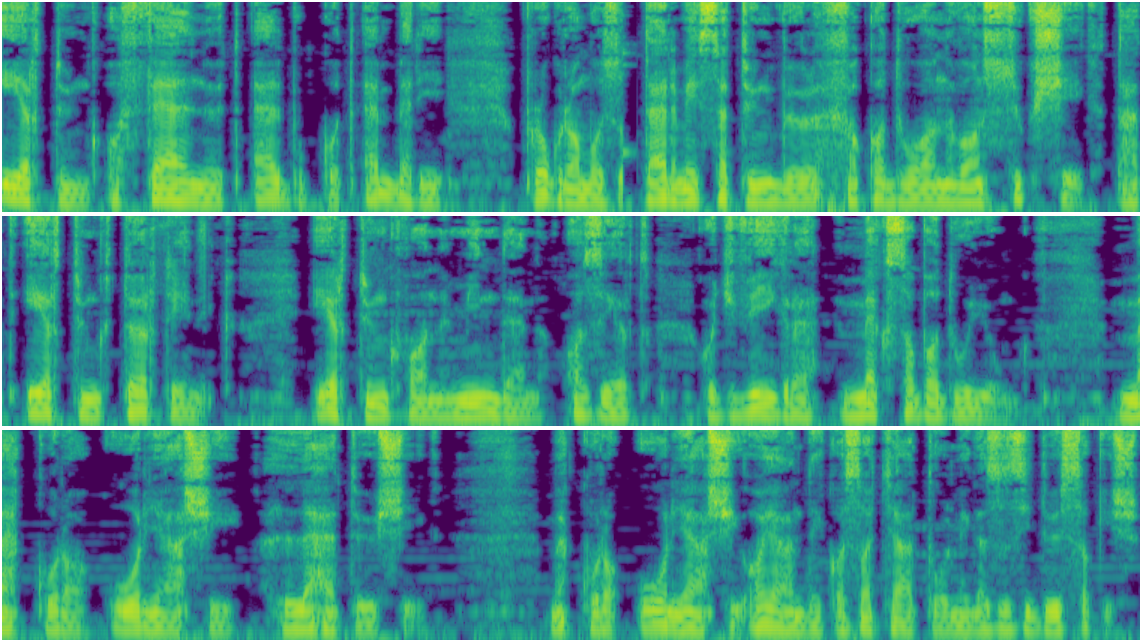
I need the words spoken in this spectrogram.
értünk a felnőtt, elbukott emberi programozó természetünkből fakadóan van szükség, tehát értünk történik. Értünk van minden azért, hogy végre megszabaduljunk. Mekkora óriási lehetőség mekkora óriási ajándék az atyától még ez az időszak is.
